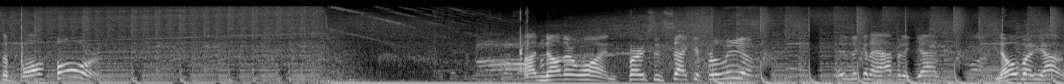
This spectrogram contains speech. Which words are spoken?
The ball four. Another one. First and second for Liam. Is it gonna happen again? Nobody out.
